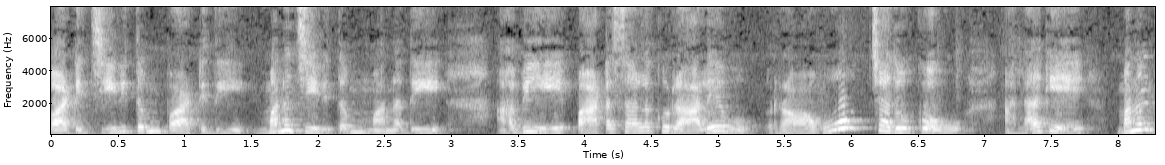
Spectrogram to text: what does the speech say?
వాటి జీవితం వాటిది మన జీవితం మనది. అవి పాఠశాలకు రాలేవు రావు చదువుకోవు. అలాగే మనం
